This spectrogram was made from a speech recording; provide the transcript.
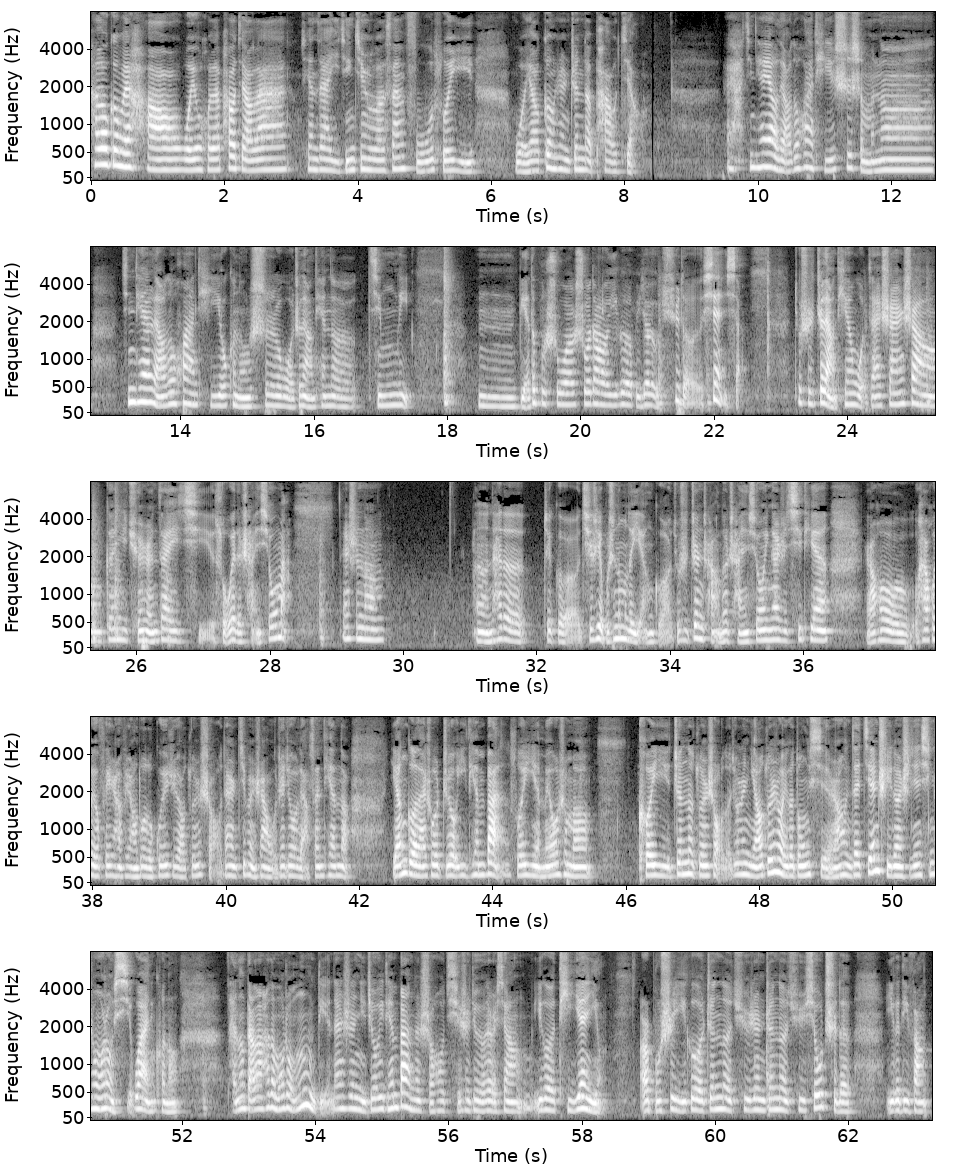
Hello，各位好，我又回来泡脚啦。现在已经进入了三伏，所以我要更认真的泡脚。哎呀，今天要聊的话题是什么呢？今天聊的话题有可能是我这两天的经历。嗯，别的不说，说到一个比较有趣的现象，就是这两天我在山上跟一群人在一起，所谓的禅修嘛。但是呢，嗯，他的这个其实也不是那么的严格，就是正常的禅修应该是七天，然后还会有非常非常多的规矩要遵守。但是基本上我这就两三天的，严格来说只有一天半，所以也没有什么。可以真的遵守的，就是你要遵守一个东西，然后你再坚持一段时间，形成某种习惯，你可能才能达到它的某种目的。但是你只有一天半的时候，其实就有点像一个体验营，而不是一个真的去认真的去修持的一个地方。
